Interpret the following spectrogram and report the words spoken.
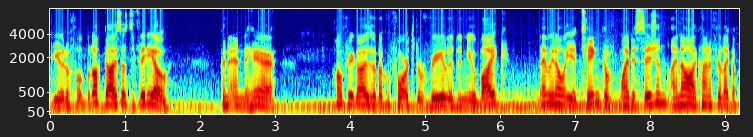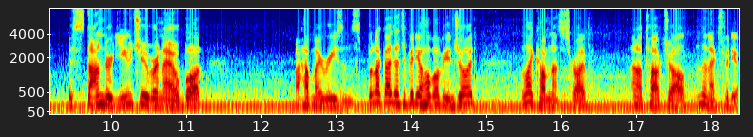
beautiful. But look, guys, that's the video. I'm Gonna end it here. Hopefully, you guys are looking forward to the reveal of the new bike. Let me know what you think of my decision. I know I kind of feel like a, a standard YouTuber now, but I have my reasons. But look, guys, that's the video. Hope you enjoyed. Like, comment, and subscribe. And I'll talk to y'all in the next video.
